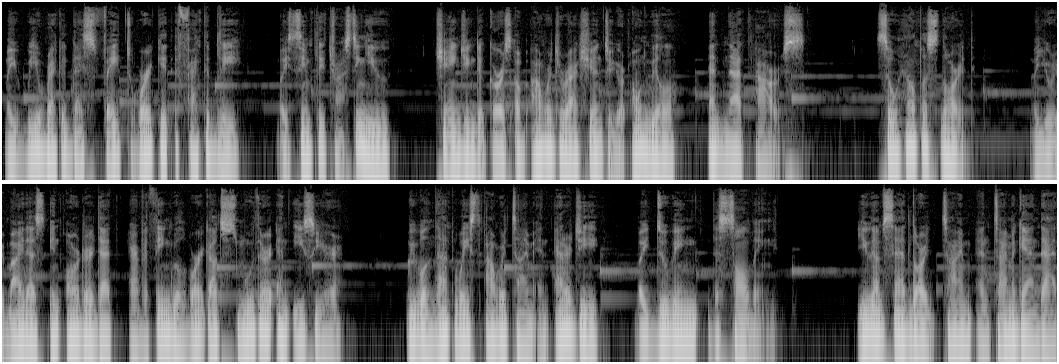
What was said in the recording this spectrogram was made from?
May we recognize faith to work it effectively by simply trusting you, changing the course of our direction to your own will and not ours. So help us, Lord, May you remind us in order that everything will work out smoother and easier. We will not waste our time and energy by doing the solving. You have said, Lord, time and time again that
